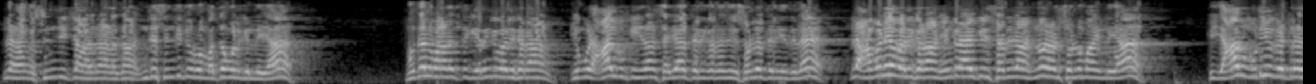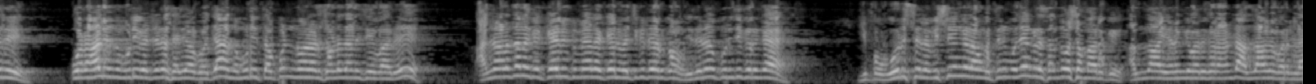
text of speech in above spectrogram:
இல்ல நாங்க சிந்திச்சோம் அதனாலதான். இந்த சிந்திக்கிறோம் மத்தவங்களுக்கு இல்லையா? முதல் வானத்துக்கு இறங்கி வருகிறான். எங்களுடைய ஆய்வுக்கு இதான் சரியா தெரிகிறது சொல்ல தெரியுதுல? இல்ல அவனே வருகிறான். எங்க ஆய்வுக்கு சரிதான். இன்னொரு ஆள் சொல்லுமா இல்லையா? இப்ப யாரு முடிவு கட்டுறது? ஒரு ஆள் இந்த முடிவு கட்டினா சரியா போச்சா? அந்த முடிவு தப்புன்னு இன்னொரு ஆள் சொல்லதானே செய்வாரு? அதனாலதான் நாங்க கேள்விக்கு மேல கேள்வி வச்சுக்கிட்டே இருக்கோம். இதெல்லாம் புரிஞ்சுக்கிறோங்க? இப்ப ஒரு சில விஷயங்கள் அவங்க திரும்பதே எங்களுக்கு சந்தோஷமா இருக்கு. அல்லாஹ் இறங்கி வருகிறான்ட்டு அல்லாவே வரல.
